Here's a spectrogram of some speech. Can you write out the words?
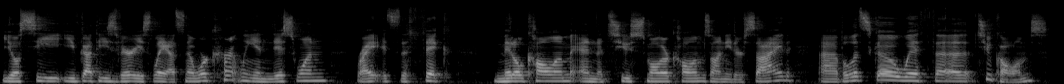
you'll see you've got these various layouts. Now we're currently in this one, right? It's the thick middle column and the two smaller columns on either side. Uh, but let's go with uh, two columns.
